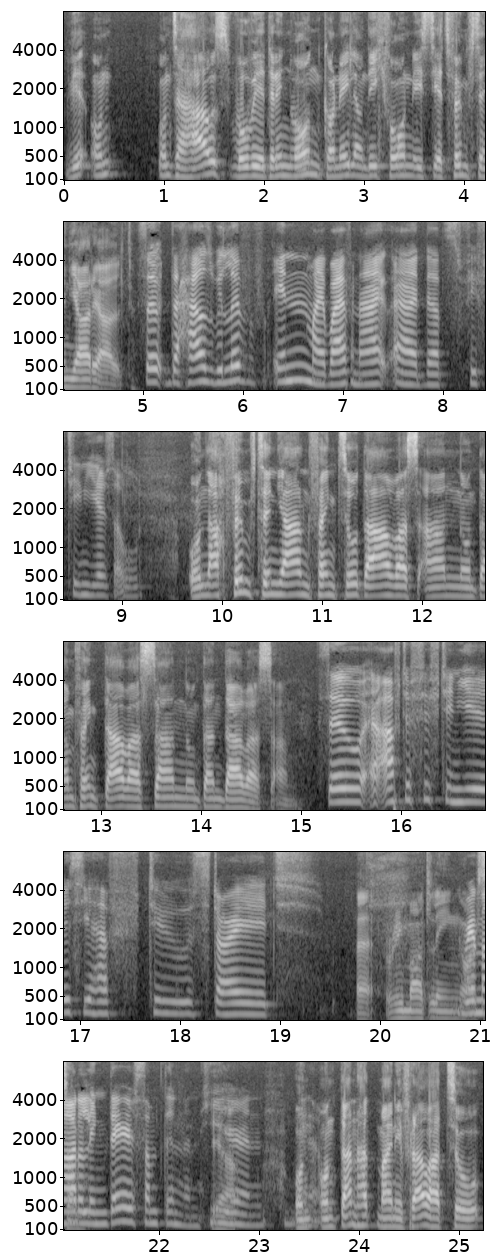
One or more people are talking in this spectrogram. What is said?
wir, und unser Haus, wo wir drin wohnen, Cornelia und ich wohnen, ist jetzt 15 Jahre alt. So the house we live in, my wife and I, uh, that's 15 years old. Und nach 15 Jahren fängt so da was an und dann fängt da was an und dann da was an. So uh, after 15 years, you have to start Äh, Remodeling. remodeling there something and here Ja. and Und, know. und dann hat meine Frau hat so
